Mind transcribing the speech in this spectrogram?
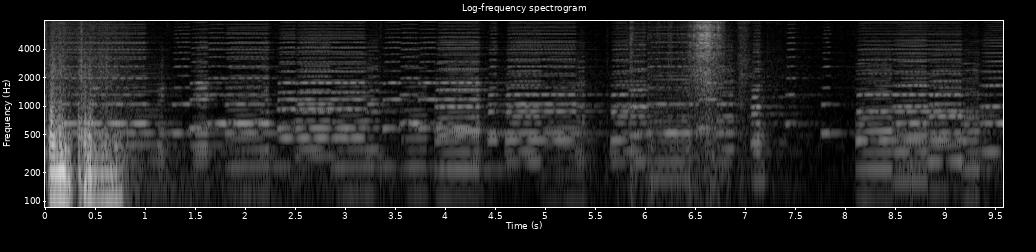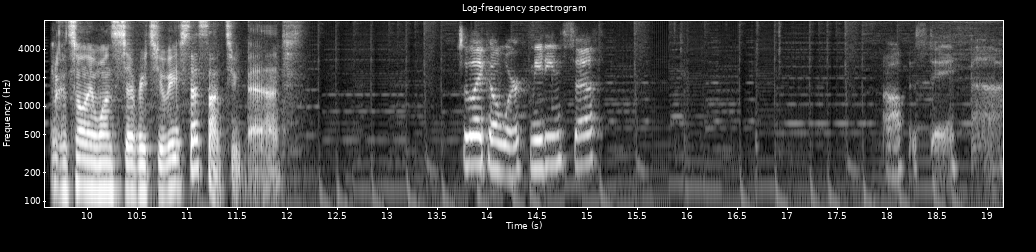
Boom, boom. Look, it's only once every two weeks. That's not too bad. So like a work meeting stuff? Office day. Ah.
